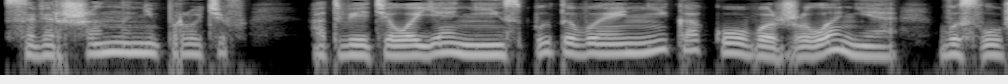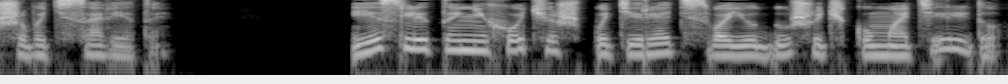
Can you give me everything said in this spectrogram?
«Совершенно не против», — ответила я, не испытывая никакого желания выслушивать советы. «Если ты не хочешь потерять свою душечку Матильду,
